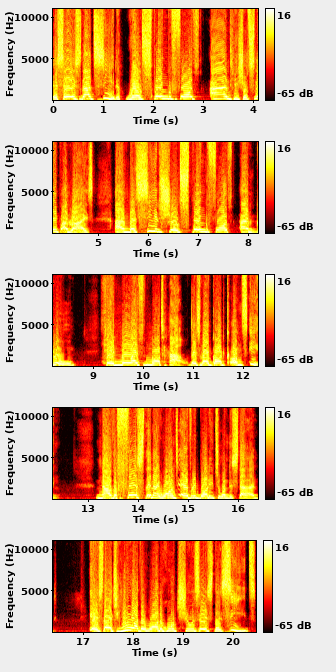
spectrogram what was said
it says that seed will spring forth and he shall sleep and rise, and the seed shall spring forth and grow. he knoweth not how. That's where God comes in. Now, the first thing I want everybody to understand is that you are the one who chooses the seeds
